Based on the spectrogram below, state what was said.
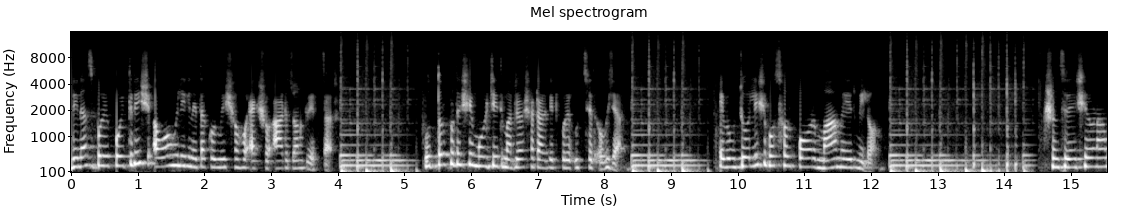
দিনাজপুরে পঁয়ত্রিশ আওয়ামী লীগ নেতাকর্মী সহ একশো আট জন গ্রেফতার। উত্তরপ্রদেশে মসজিদ মাদ্রাসা টার্গেট করে উচ্ছেদ অভিযান। এবং চল্লিশ বছর পর মা মেয়ের মিলন। শুনছিলেন শিরোনাম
